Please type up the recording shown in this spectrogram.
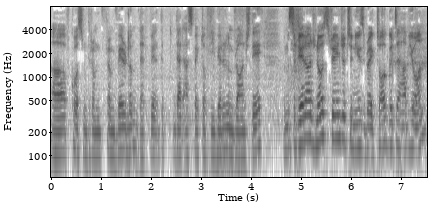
Uh, of course, from from, from Verulam, that, that aspect of the Verulam branch there. Mr. Jairaj, no stranger to Newsbreak Talk. Good to have you on.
